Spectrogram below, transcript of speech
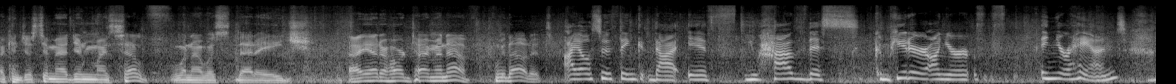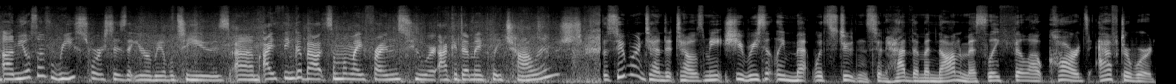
I can just imagine myself when I was that age. I had a hard time enough without it. I also think that if you have this computer on your in your hand. Um, you also have resources that you'll be able to use. Um, I think about some of my friends who are academically challenged. The superintendent tells me she recently met with students and had them anonymously fill out cards afterward.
